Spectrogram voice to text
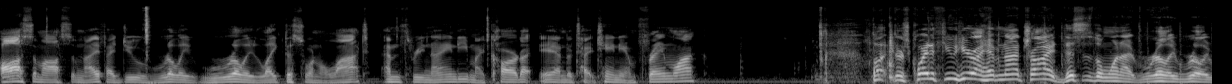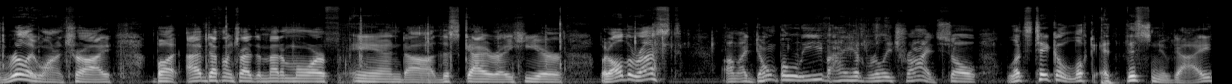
awesome, awesome knife. I do really, really like this one a lot. M390, micarta, and a titanium frame lock. But there's quite a few here I have not tried. This is the one I really, really, really want to try. But I've definitely tried the Metamorph and uh, this guy right here. But all the rest, um, I don't believe I have really tried. So let's take a look at this new guy.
